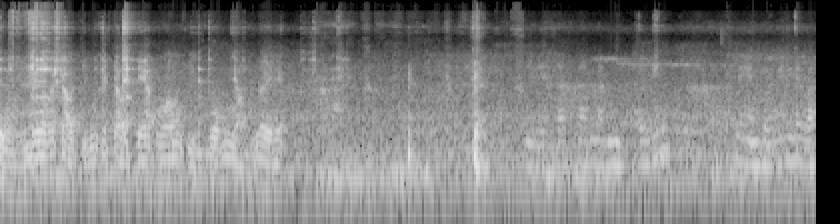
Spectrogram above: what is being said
ปุ่งหมู เขาเจ้ากินเขาเจ้าแก้หัวมันกินตัวมันหย่ำเลยเนี่ยสิเดี๋ยวสักวันมันไปวิ่งแม่งไปวิ่งได้ปะ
